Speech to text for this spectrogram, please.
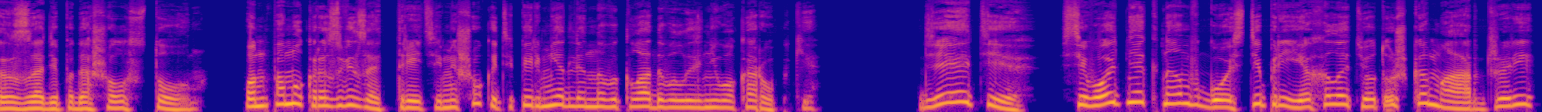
Сзади подошел Стоун. Он помог развязать третий мешок и теперь медленно выкладывал из него коробки. «Дети, сегодня к нам в гости приехала тетушка Марджери —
